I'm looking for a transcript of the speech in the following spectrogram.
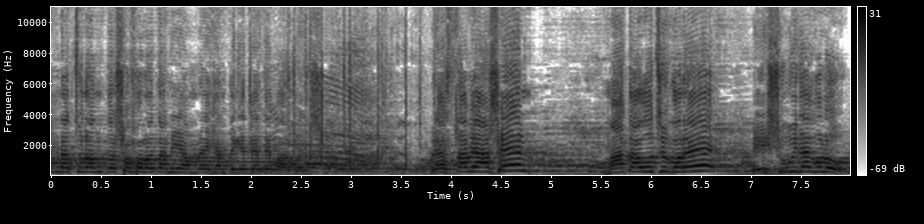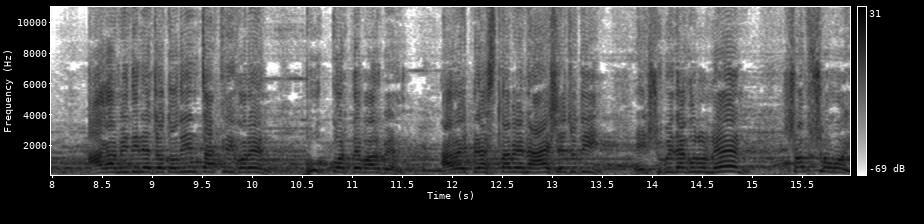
আমরা চূড়ান্ত সফলতা নিয়ে আমরা এখান থেকে যেতে পারব প্রস্তাবে আসেন, মাথা উঁচু করে এই সুবিধাগুলো আগামী দিনে যতদিন চাকরি করেন, ভোগ করতে পারবেন। আর এই প্রস্তাবে না এসে যদি এই সুবিধাগুলো নেন সব সময়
